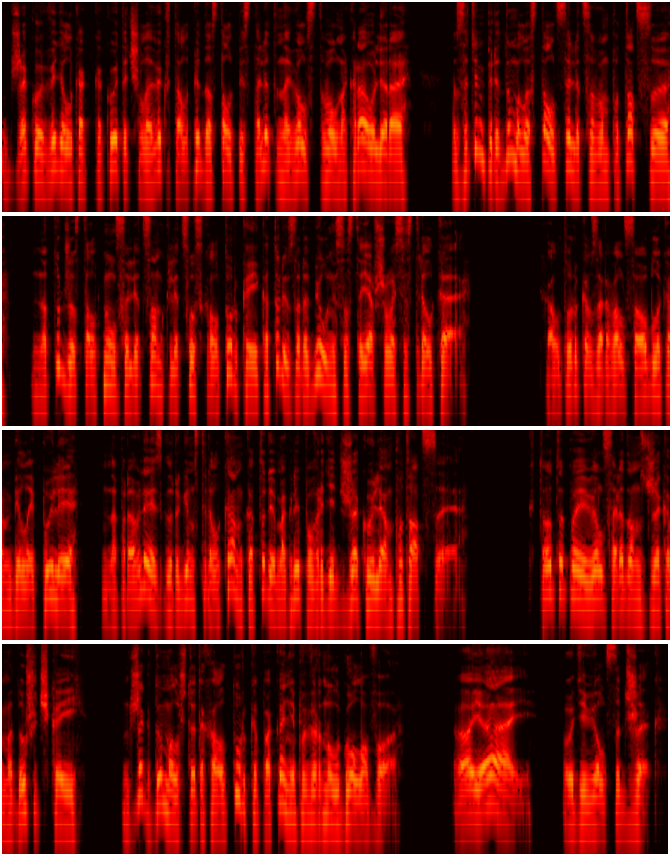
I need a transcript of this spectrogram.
Джек увидел, как какой-то человек в толпе достал пистолет и навел ствол на Краулера, затем передумал и стал целиться в ампутацию, но тут же столкнулся лицом к лицу с халтуркой, который зарубил несостоявшегося стрелка. Халтурка взорвался облаком белой пыли, направляясь к другим стрелкам, которые могли повредить Джеку или ампутации. Кто-то появился рядом с Джеком и душечкой. Джек думал, что это халтурка, пока не повернул голову. «Ай-ай!» – удивился Джек.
